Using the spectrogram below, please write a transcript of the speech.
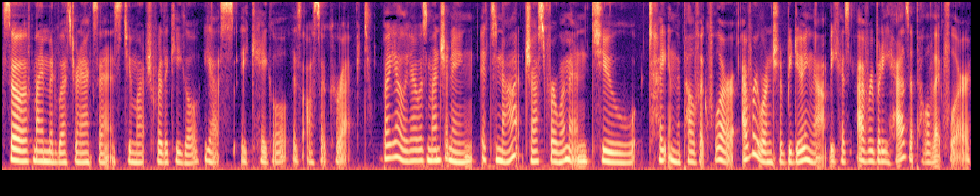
So, if my Midwestern accent is too much for the Kegel, yes, a Kegel is also correct. But yeah, like I was mentioning, it's not just for women to tighten the pelvic floor. Everyone should be doing that because everybody has a pelvic floor.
